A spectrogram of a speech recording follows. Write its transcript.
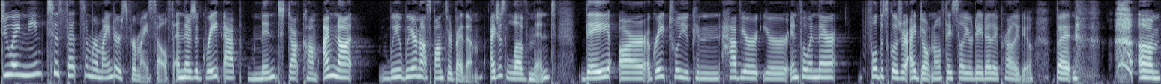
do I need to set some reminders for myself? And there's a great app, mint.com. I'm not we we are not sponsored by them. I just love Mint. They are a great tool. You can have your your info in there. Full disclosure, I don't know if they sell your data. They probably do. But um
